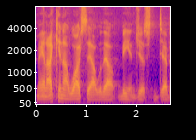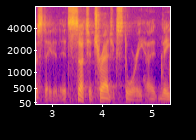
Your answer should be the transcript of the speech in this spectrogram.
Man, I cannot watch that without being just devastated. It's such a tragic story. Uh, the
